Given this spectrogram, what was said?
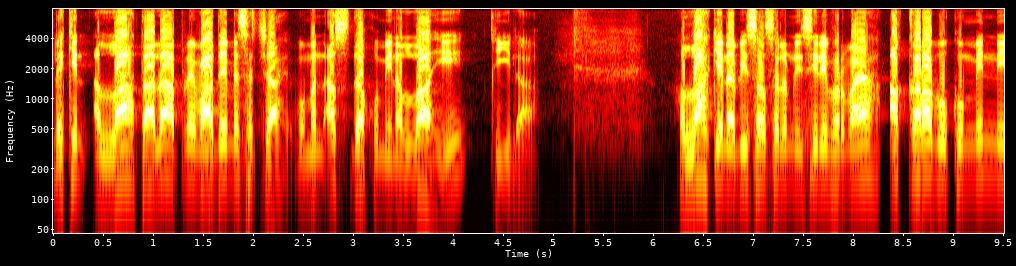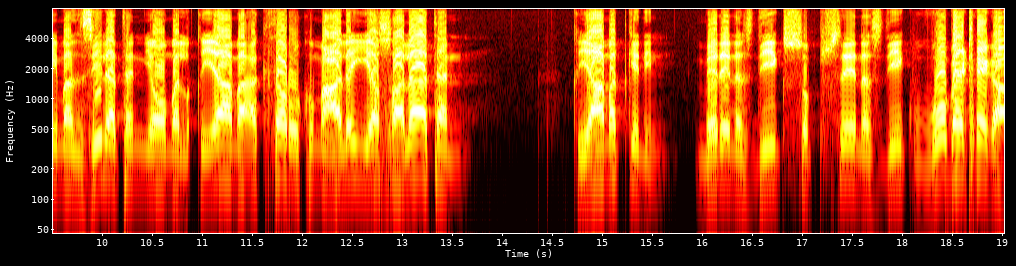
लेकिन अल्लाह ताला अपने वादे में सच्चा है। वो मन असदमिन अल्लाह ही कीला। अल्लाह के नबी वसल्लम ने इसीलिए फरमाया अकरब कुमिनी मंजिलतन यौमल क़ियाम अक्सर सलातन। क़ियामत के दिन मेरे नज़दीक, सबसे नज़दीक वो बैठेगा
